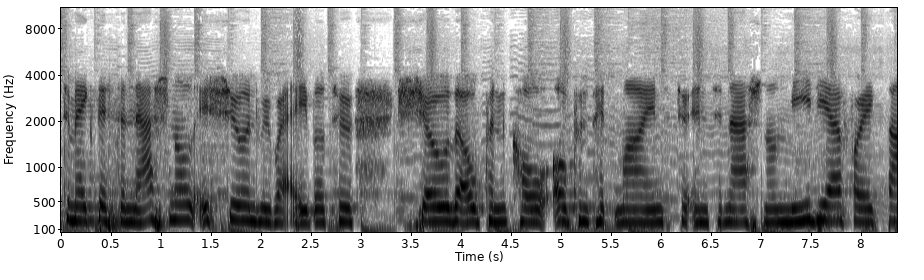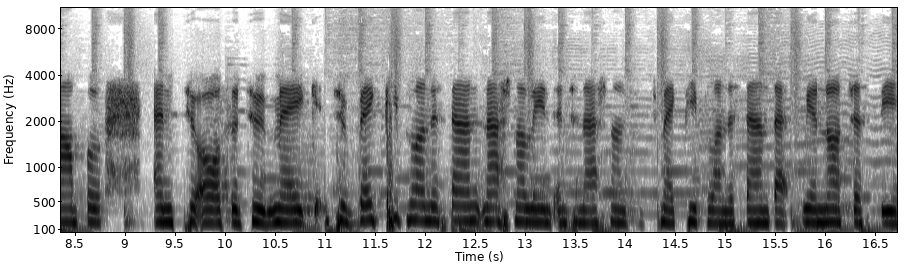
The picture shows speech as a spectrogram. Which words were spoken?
to make this a national issue and we were able to show the open coal open pit mines to international media for example and to also to make to make people people understand nationally and internationally to make people understand that we are not just the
